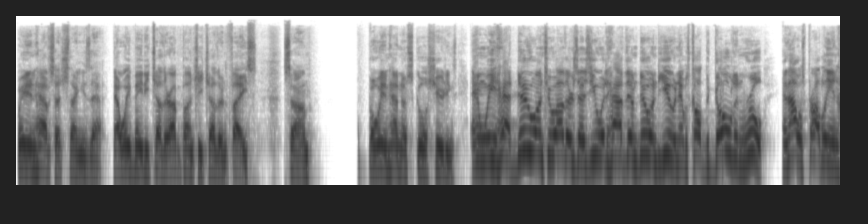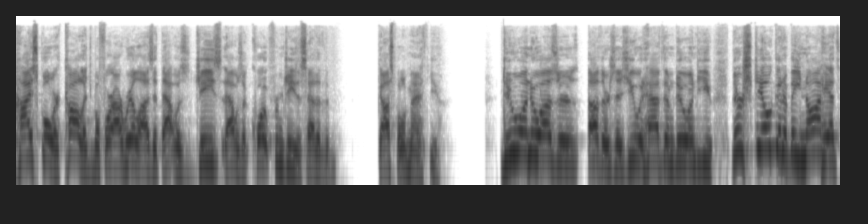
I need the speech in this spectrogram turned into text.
We didn't have such thing as that. Now, we beat each other up and punched each other in the face, some, but we didn't have no school shootings. And we had do unto others as you would have them do unto you. And it was called the golden rule. And I was probably in high school or college before I realized that that was Jesus. That was a quote from Jesus out of the Gospel of Matthew. Do unto others, others as you would have them do unto you. There's still going to be knotheads,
